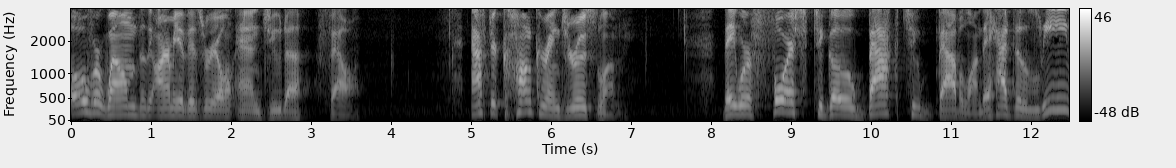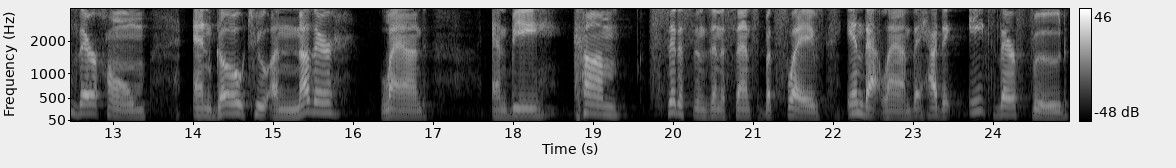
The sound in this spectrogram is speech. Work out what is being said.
overwhelmed the army of Israel, and Judah fell. After conquering Jerusalem, they were forced to go back to Babylon. They had to leave their home and go to another land and become citizens in a sense, but slaves in that land. They had to eat their food,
